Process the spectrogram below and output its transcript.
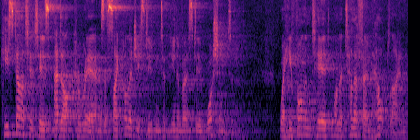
He started his adult career as a psychology student at the University of Washington, where he volunteered on a telephone helpline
